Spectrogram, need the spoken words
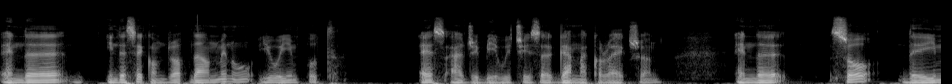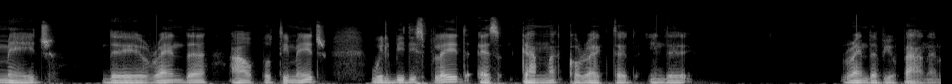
And uh, in the second drop-down menu, you input sRGB, which is a gamma correction. And uh, so the image the render output image will be displayed as gamma corrected in the render view panel.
